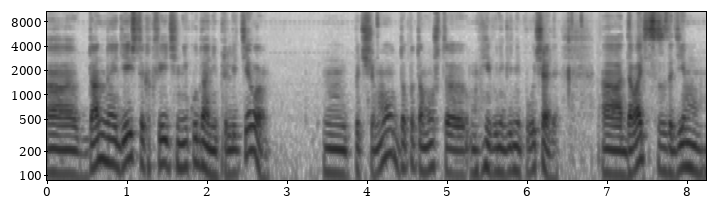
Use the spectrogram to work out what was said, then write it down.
Данное действие, как видите, никуда не прилетело. Почему? Да потому что мы его нигде не получали. Давайте создадим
